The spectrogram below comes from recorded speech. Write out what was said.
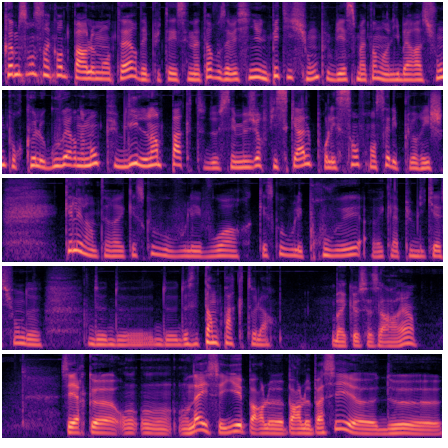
Comme 150 parlementaires, députés et sénateurs, vous avez signé une pétition publiée ce matin dans Libération pour que le gouvernement publie l'impact de ces mesures fiscales pour les 100 Français les plus Quel est l'intérêt? Qu'est-ce que vous voulez voir? Qu'est-ce que vous voulez prouver avec la publication de, cet impact-là? Bah, Que ça sert à rien. C'est-à-dire qu'on on, a essayé par le, par le passé euh, de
